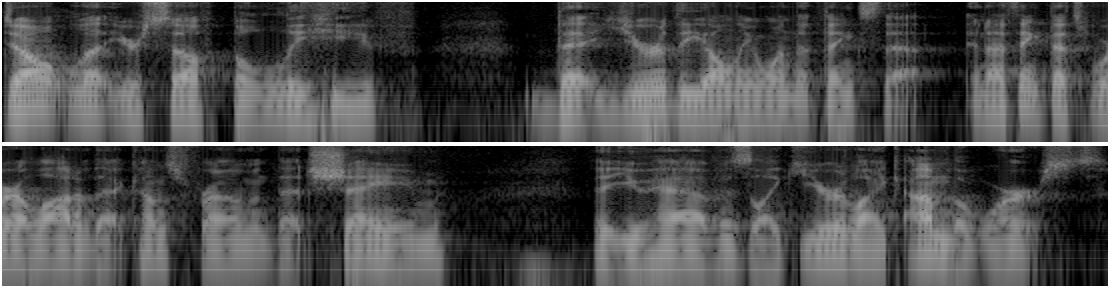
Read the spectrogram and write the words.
don't let yourself believe that you're the only one that thinks that. And I think that's where a lot of that comes from. That shame that you have is like you're like I'm the worst.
